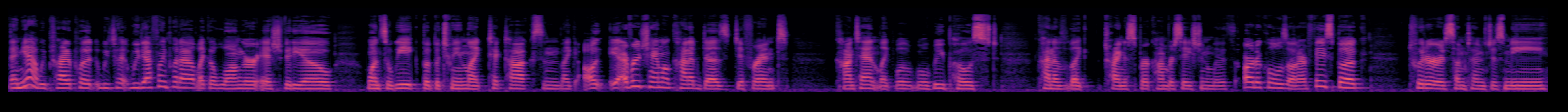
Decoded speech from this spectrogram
And yeah, we try to put we t- we definitely put out like a longer ish video once a week, but between like TikToks and like all, every channel kind of does different content. Like we'll, we'll repost kind of like trying to spur conversation with articles on our Facebook. Twitter is sometimes just me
